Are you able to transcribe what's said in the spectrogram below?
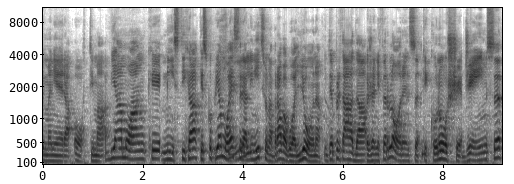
in maniera ottima. Abbiamo anche Mistica che scopriamo sì. essere all'inizio una brava guagliona, interpretata da Jennifer Lawrence che conosce James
